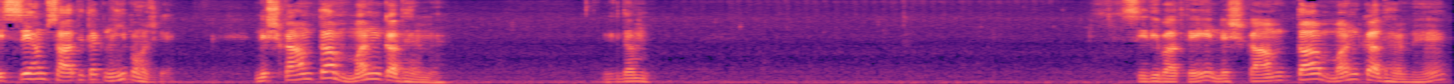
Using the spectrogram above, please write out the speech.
इससे हम साध्य तक नहीं पहुँच गए। निष्कामता मन का धर्म है। एकदम सीधी बात कही, निष्कामता मन का धर्म है,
